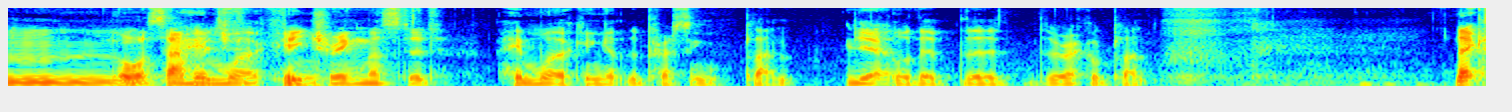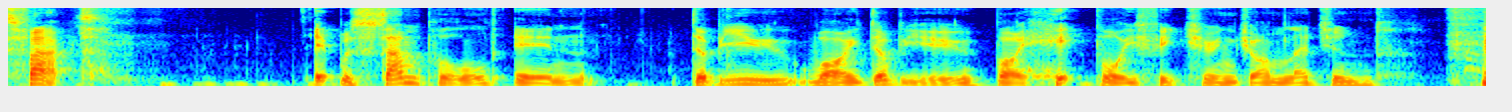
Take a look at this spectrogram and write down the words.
Mm, or sandwich working. featuring mustard. Him working at the pressing plant, Yeah. or the the, the record plant. Next fact: it was sampled in WYW by Hit Boy featuring John Legend.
